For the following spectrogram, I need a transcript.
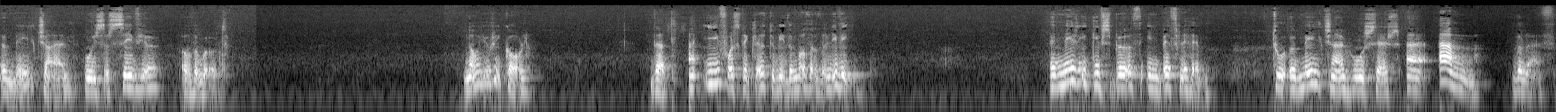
a male child who is the savior of the world. Now you recall that Eve was declared to be the mother of the living. And Mary gives birth in Bethlehem to a male child who says, I am the life.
